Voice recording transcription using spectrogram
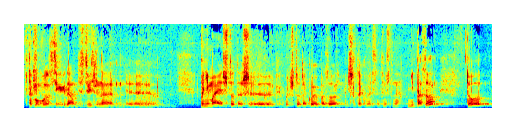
в таком возрасте, когда он действительно э, понимает, что, э, как бы, что такое позор и что такое, соответственно, не позор, то,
